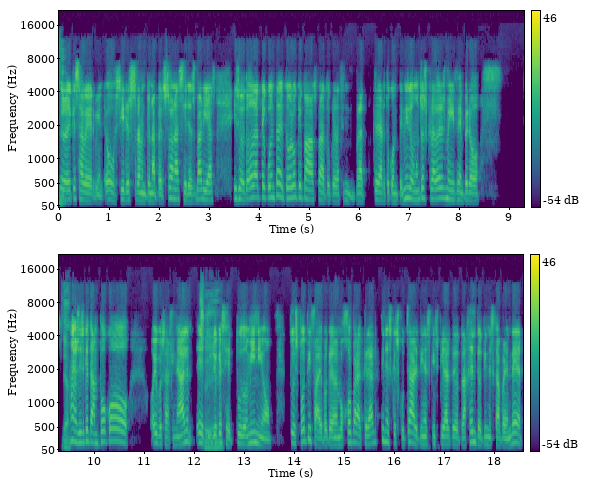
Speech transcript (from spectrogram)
Pero hay que saber bien, o si eres solamente una persona, si eres varias, y sobre todo darte cuenta de todo lo que pagas para tu creación, para crear tu contenido. Muchos creadores me dicen, pero Ya. bueno, si es que tampoco, oye, pues al final, eh, tú- yo qué sé, tu dominio, tu Spotify, porque a lo mejor para crear tienes que escuchar, tienes que inspirarte de otra gente, o tienes que aprender,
